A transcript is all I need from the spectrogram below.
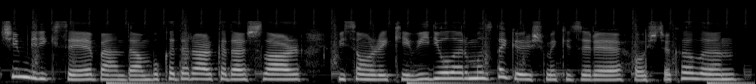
Şimdilik ise benden bu kadar arkadaşlar. Bir sonraki videolarımızda görüşmek üzere. Hoşçakalın.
